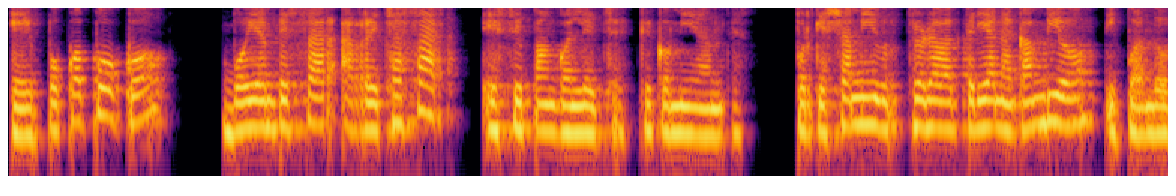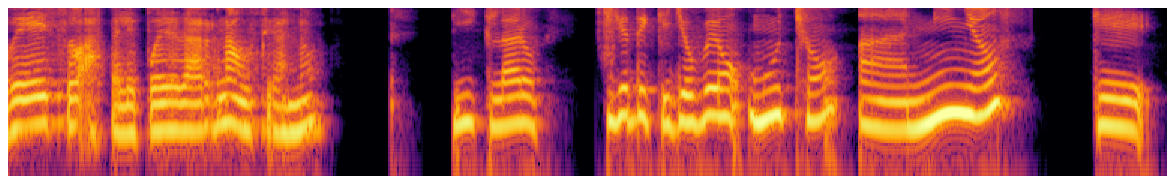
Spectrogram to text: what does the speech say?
eh, poco a poco voy a empezar a rechazar ese pan con leche que comí antes, porque ya mi flora bacteriana cambió y cuando ve eso hasta le puede dar náuseas, ¿no? Sí, claro. Fíjate que yo veo mucho a niños que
